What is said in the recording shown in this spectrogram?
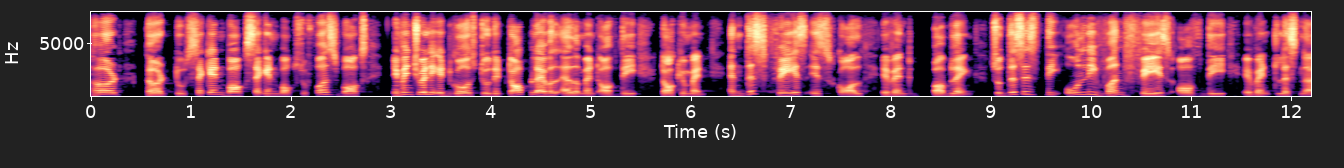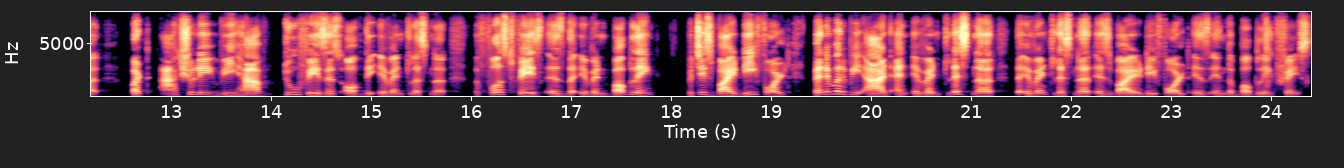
third, third to second box, second box to first box. Eventually it goes to the top level element of the document. And this phase is called event bubbling. So this is the only one phase of the event listener but actually we have two phases of the event listener. The first phase is the event bubbling which is by default whenever we add an event listener the event listener is by default is in the bubbling phase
